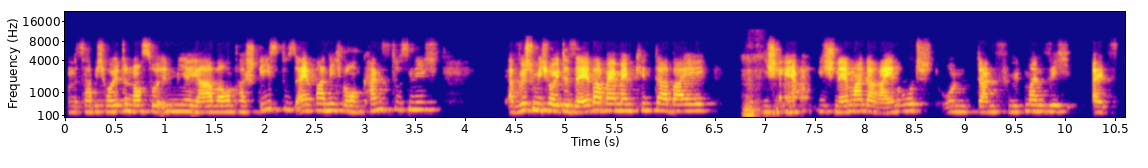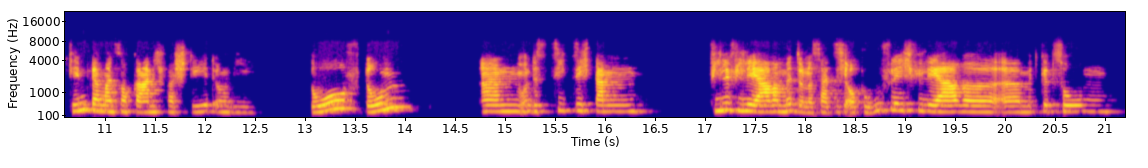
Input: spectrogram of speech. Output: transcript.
Und das habe ich heute noch so in mir, ja, warum verstehst du es einfach nicht? Warum kannst du es nicht? Erwische mich heute selber bei meinem Kind dabei. Wie schnell, wie schnell man da reinrutscht. Und dann fühlt man sich als Kind, wenn man es noch gar nicht versteht, irgendwie doof, dumm. Ähm, und es zieht sich dann viele, viele Jahre mit und es hat sich auch beruflich viele Jahre äh, mitgezogen.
